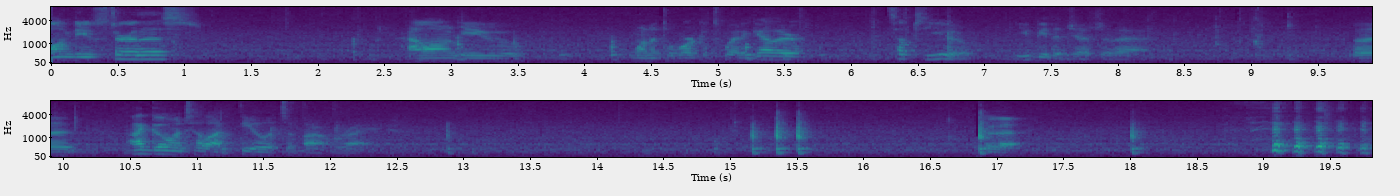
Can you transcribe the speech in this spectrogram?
long do you stir this? How long do you want it to work its way together? It's up to you. You be the judge of that. But I go until I feel it's about right. Look at that.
